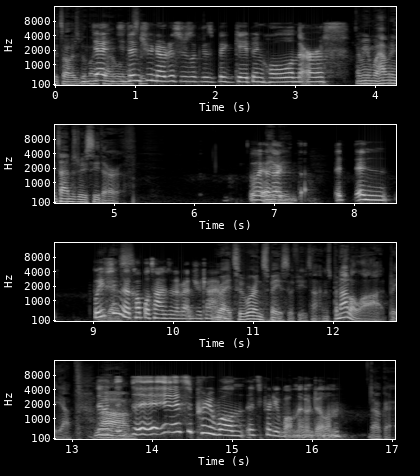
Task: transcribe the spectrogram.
It's always been like yeah, that. didn't you notice there's like this big gaping hole in the earth? I mean, how many times do we see the Earth? Like, Maybe. And we've seen it a couple times in Adventure Time. Right. So we're in space a few times, but not a lot. But yeah. Um, It's a pretty well. It's pretty well known, Dylan. Okay.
